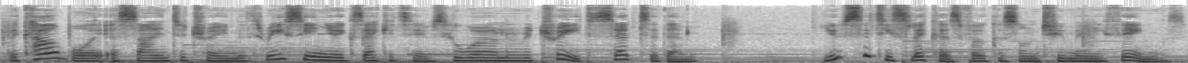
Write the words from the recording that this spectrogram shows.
the cowboy assigned to train the three senior executives who were on a retreat said to them, You city slickers focus on too many things.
